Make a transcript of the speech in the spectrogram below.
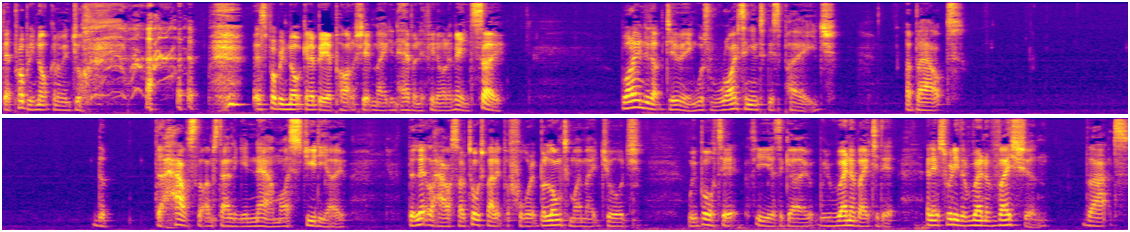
they're probably not going to enjoy. There's probably not going to be a partnership made in heaven, if you know what I mean. So, what I ended up doing was writing into this page about the the house that I'm standing in now, my studio, the little house. I've talked about it before. It belonged to my mate George. We bought it a few years ago. We renovated it, and it's really the renovation that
